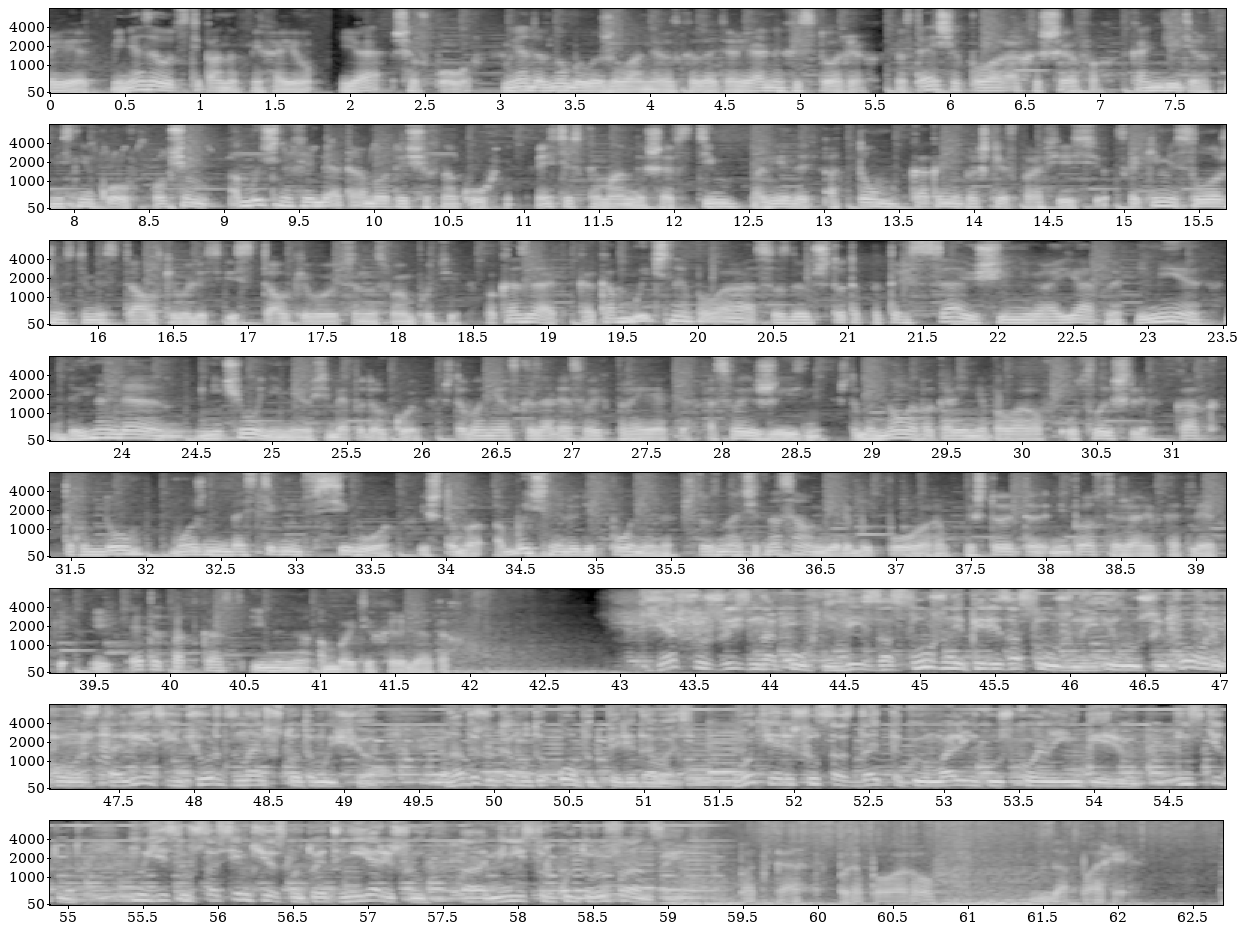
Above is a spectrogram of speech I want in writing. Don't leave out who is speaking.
Speaker 1: Привет, меня зовут Степанов Михаил, я шеф-повар. У меня давно было желание рассказать о реальных историях, настоящих поварах и шефах, кондитеров, мясников, в общем, обычных ребят, работающих на кухне. Вместе с командой Шеф Steam поведать о том, как они прошли в профессию, с какими сложностями сталкивались и сталкиваются на своем пути. Показать, как обычные повара создают что-то потрясающее и невероятное, имея, да иногда ничего не имея у себя под рукой, чтобы они рассказали о своих проектах, о своей жизни, чтобы новое поколение поваров услышали, как трудом можно достигнуть всего, и чтобы обычные люди поняли, что значит на самом деле быть поваром, и что это не просто жарить котлетки. И этот подкаст именно об этих ребятах.
Speaker 2: Я всю жизнь на кухне, весь заслуженный, перезаслуженный, и лучший повар, и повар столетий, и черт знает, что там еще. Надо же кому-то опыт передавать. Вот я решил создать такую маленькую школьную империю. Институт. Ну, если уж совсем честно, то это не я решил, а министр культуры Франции.
Speaker 1: Подкаст про поваров в запаре.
